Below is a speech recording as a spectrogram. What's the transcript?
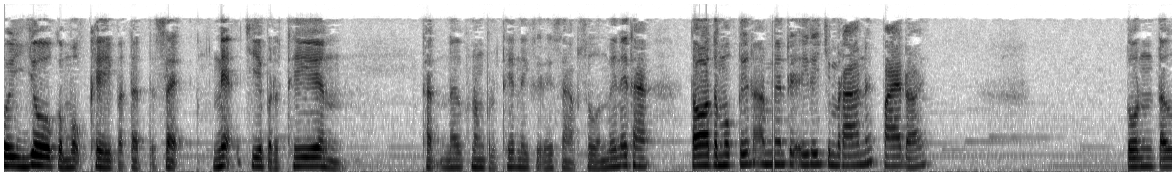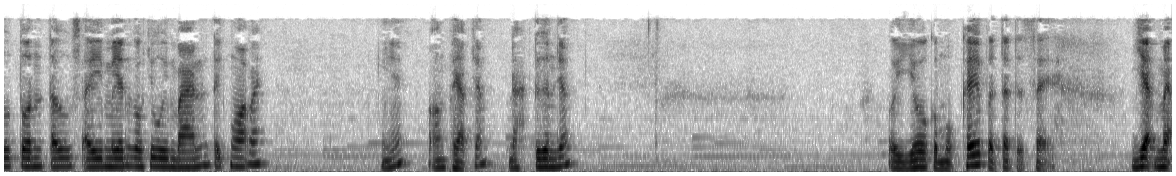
អុយយោកមុខេបតតសិអ្នកជាប្រធានស្ថិតនៅក្នុងប្រធាននៃសេរីសាបសូន្យមានន័យថា តទៅមុខទៀតអត់មានរីកចម្រើនទេប៉ែតហើយទុនទៅទុនទៅស្អីមានក៏ជួយមិនបានតិចងាប់ហើយឃើញទេព្រះអង្គប្រាប់ចឹងដាស់តឿនចឹងអុយយោកមុខេបតតសិយមៈ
